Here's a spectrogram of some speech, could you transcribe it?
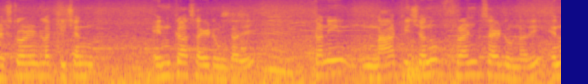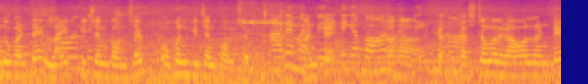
రెస్టారెంట్లో కిచెన్ వెనక సైడ్ ఉంటుంది. కానీ నా కిచెన్ ఫ్రంట్ సైడ్ ఉన్నది. ఎందుకంటే live. Kitchen concept open kitchen concept అంటే కస్టమర్ కావాలంటే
